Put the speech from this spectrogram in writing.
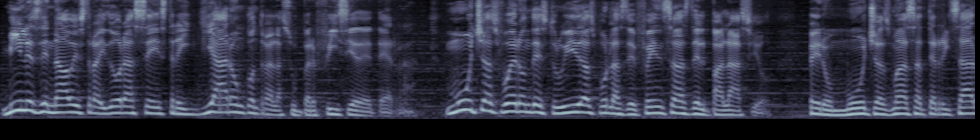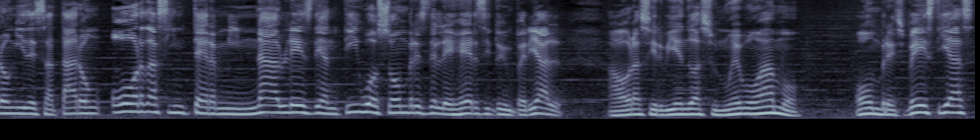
Miles de naves traidoras se estrellaron contra la superficie de Terra. Muchas fueron destruidas por las defensas del palacio, pero muchas más aterrizaron y desataron hordas interminables de antiguos hombres del ejército imperial, ahora sirviendo a su nuevo amo, hombres bestias,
